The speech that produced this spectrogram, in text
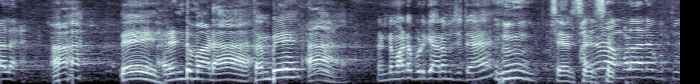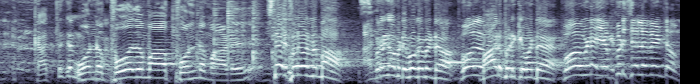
வேலை. டேய். ரெண்டு மாடா? தம்பி. ரெண்டு மாட்டை பிடிக்க ஆரம்பிச்சிட்டேன். சரி சரி சரி. கத்துக்க ஒண்ணு போதுமா பொண்ணு மாடு? சரி பரவாயில்லம்மா. உறங்காம்பட்டி போக வேண்டும். போக- மாடு பிடிக்க வேண்டும். போவிட எப்படி செல்ல வேண்டும்?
